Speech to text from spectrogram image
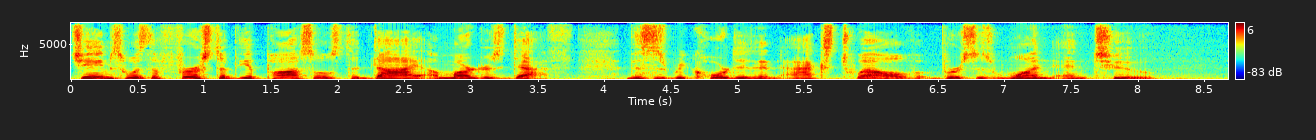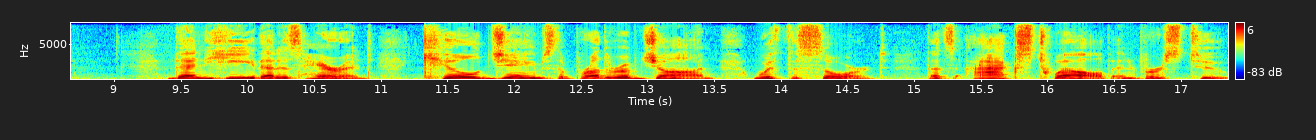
James was the first of the apostles to die a martyr's death. This is recorded in Acts 12, verses 1 and 2. Then he, that is Herod, killed James, the brother of John, with the sword. That's Acts 12 and verse 2.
